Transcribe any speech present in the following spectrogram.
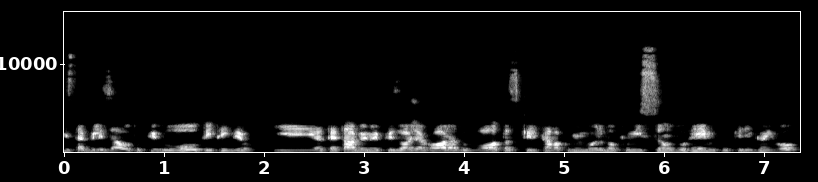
estabilizar outro piloto, entendeu? E até tava vendo um episódio agora do Bottas que ele tava comemorando a punição do Hamilton que ele ganhou,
